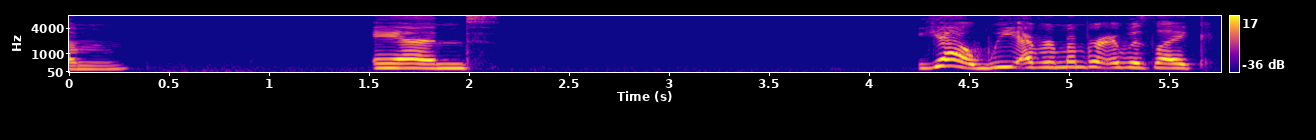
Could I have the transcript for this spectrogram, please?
Um, and yeah, we. I remember it was like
